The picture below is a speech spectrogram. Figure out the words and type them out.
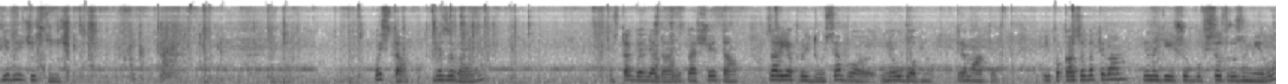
слідуючої стіючки. Ось так. Ми завели. Ось так виглядає перший етап. Зараз я пройдуся, бо неудобно тримати і показувати вам. Я надію, щоб все зрозуміло,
